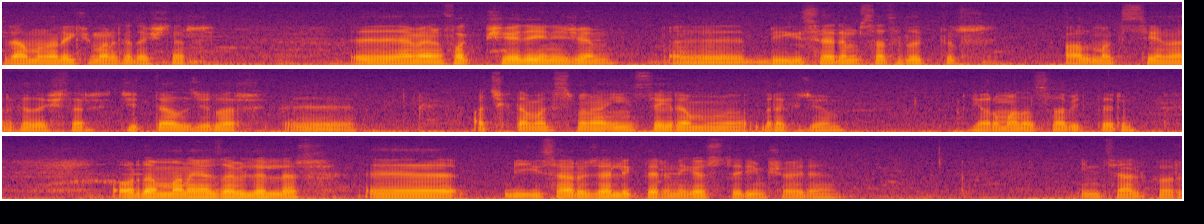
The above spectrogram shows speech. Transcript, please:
Selamünaleyküm arkadaşlar. Ee, hemen ufak bir şeye değineceğim. Ee, bilgisayarım satılıktır. Almak isteyen arkadaşlar, ciddi alıcılar ee, açıklama kısmına Instagram'ımı bırakacağım. Yoruma da sabitlerim. Oradan bana yazabilirler. Ee, bilgisayar özelliklerini göstereyim şöyle. Intel Core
